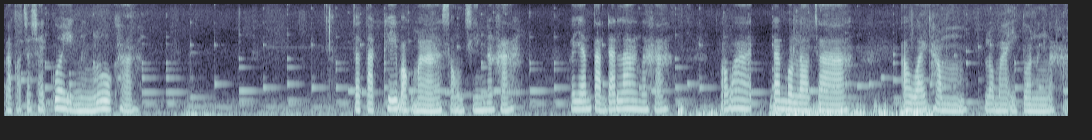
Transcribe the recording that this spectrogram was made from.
เราก็จะใช้กล้วยอีกหนึ่งลูกค่ะ จะตัดครีบออกมา 2 ชิ้นนะคะ พยายามตัดด้านล่างนะคะ เพราะว่าด้านบนเราจะ เอาไว้ทำโลมาอีกตัวหนึ่งนะคะ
